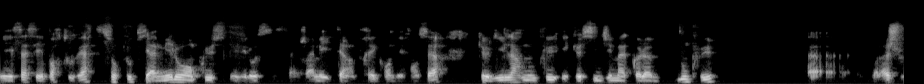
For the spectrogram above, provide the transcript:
Et ça, c'est porte ouverte. Surtout qu'il y a Melo en plus. Melo, ça n'a jamais été un très grand défenseur. Que Lillard non plus et que CJ McCollum non plus. Euh, voilà, je,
